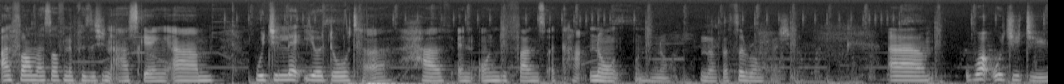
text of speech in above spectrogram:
I found myself in a position asking, um, would you let your daughter have an OnlyFans account? No, no, no, that's the wrong question. Um, what would you do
